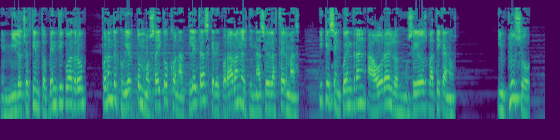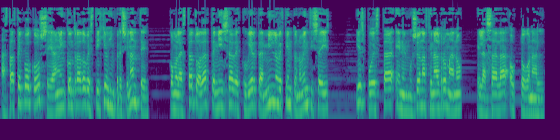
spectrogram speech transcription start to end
En 1824 fueron descubiertos mosaicos con atletas que decoraban el gimnasio de las termas y que se encuentran ahora en los museos vaticanos. Incluso hasta hace poco se han encontrado vestigios impresionantes, como la estatua de Artemisa descubierta en 1996 y expuesta en el Museo Nacional Romano en la sala octogonal.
